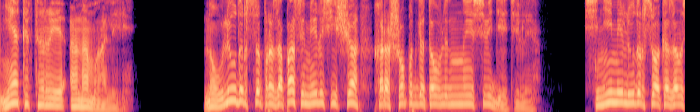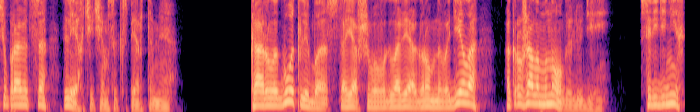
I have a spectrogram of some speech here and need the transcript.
некоторые аномалии. Но у Людерса про запас имелись еще хорошо подготовленные свидетели. С ними Людерсу оказалось управиться легче, чем с экспертами. Карла Готлиба, стоявшего во главе огромного дела, окружало много людей. Среди них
